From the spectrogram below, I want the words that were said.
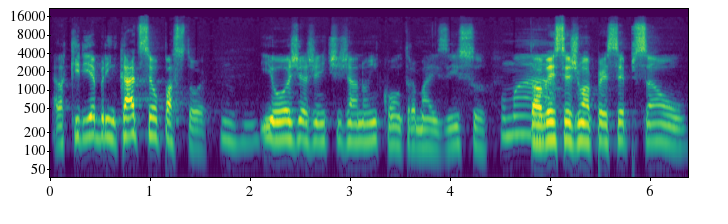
ela queria brincar de ser o pastor. Uhum. E hoje a gente já não encontra mais isso. Uma... Talvez seja uma percepção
